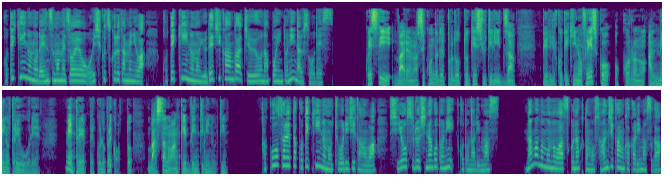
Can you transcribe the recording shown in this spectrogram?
コテキーノのレンズ豆添えを美味しく作るためには、コテキーノの茹で時間が重要なポイントになるそうです。Questi variano a seconda del prodotto che si utilizza. Per il cotechino fresco occorrono almeno 3 ore, mentre per quello precotto bastano anche 20 minuti. 加工されたコテキーノの調理時間は使用する品ごとに異なります。生のものは少なくとも3時間かかりますが、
